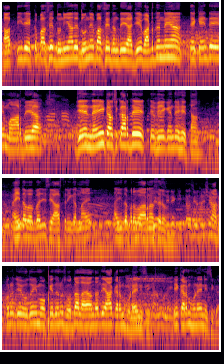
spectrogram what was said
ਦਾਤੀ ਦੇ ਇੱਕ ਪਾਸੇ ਦੁਨੀਆ ਦੇ ਦੋਨੇ ਪਾਸੇ ਦੰਦੇ ਆ। ਜੇ ਵੱਢ ਦਿੰਨੇ ਆ ਤੇ ਕਹਿੰਦੇ ਇਹ ਮਾਰਦੇ ਆ। ਜੇ ਨਹੀਂ ਕਰਸ਼ ਕਰਦੇ ਤੇ ਫੇਰ ਕਹਿੰਦੇ ਹੇਤਾਂ। ਅਸੀਂ ਤਾਂ ਬਾਬਾ ਜੀ ਸਿਆਸਤ ਨਹੀਂ ਕਰਨਾ ਇਹ। ਅਸੀਂ ਤਾਂ ਪਰਿਵਾਰ ਨਾਲ ਸਿਰਫ ਨੇ ਕੀਤਾ ਸੀ ਉੱਥੇ ਹੁਸ਼ਿਆਰਪੁਰ ਜੇ ਉਦੋਂ ਹੀ ਮੌਕੇ ਤੇ ਉਹਨੂੰ ਸੌਦਾ ਲਾਇਆ ਹੁੰਦਾ ਤੇ ਆਹ ਕਰਮ ਹੋਣਾ ਹੀ ਨਹੀਂ ਸੀ। ਇਹ ਕਰਮ ਹੋਣਾ ਹੀ ਨਹੀਂ ਸੀਗਾ।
